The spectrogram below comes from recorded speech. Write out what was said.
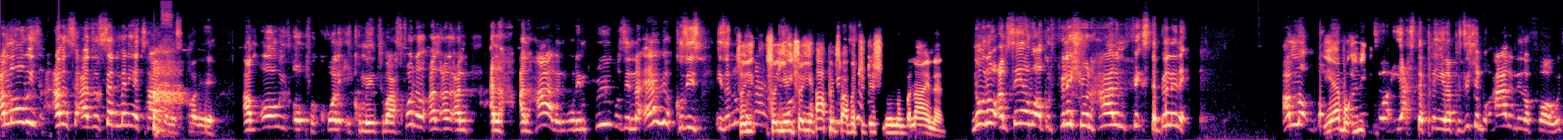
I'm always, as I, said, as I said many a time on this pod here, I'm always up for quality coming into our squad, and and and and, and Haaland would improve us in that area because he's he's a number So you, nine. so you, so you're happy to have a traditional number nine then? No, no, I'm saying what I could finish you and Haaland fix the bill in it. I'm not. Yeah, but he, you- he has to play in a position. But Haaland is a forward,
